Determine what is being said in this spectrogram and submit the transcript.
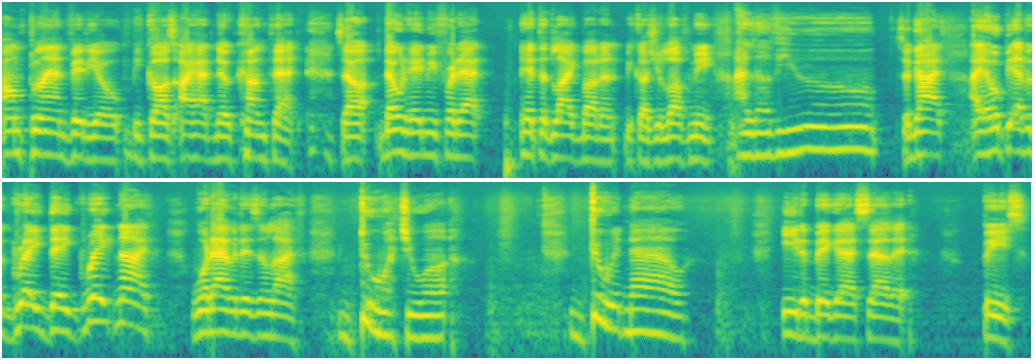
unplanned video because I had no content. So don't hate me for that. Hit that like button because you love me. I love you. So guys I hope you have a great day great night whatever it is in life. Do what you want. Do it now. Eat a big ass salad. Peace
